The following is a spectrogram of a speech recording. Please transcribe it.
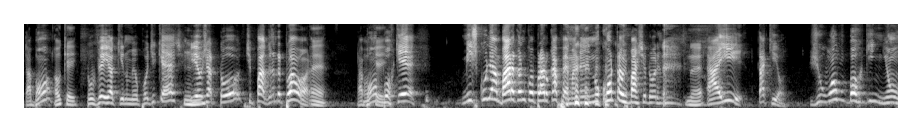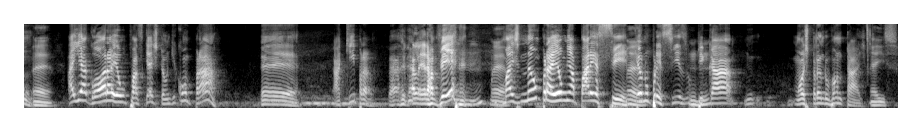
Tá bom? Ok. Tu veio aqui no meu podcast uhum. e eu já tô te pagando a tua hora. É. Tá bom? Okay. Porque me esculhambaram quando compraram o café, mas não conta os bastidores. Né? Aí, tá aqui, ó. João Bourguignon. É. Aí agora eu faço questão de comprar é, aqui para a galera ver, uhum, é. mas não para eu me aparecer, é. eu não preciso uhum. ficar mostrando vantagem. É isso.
